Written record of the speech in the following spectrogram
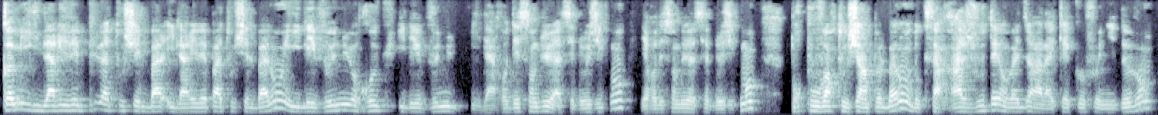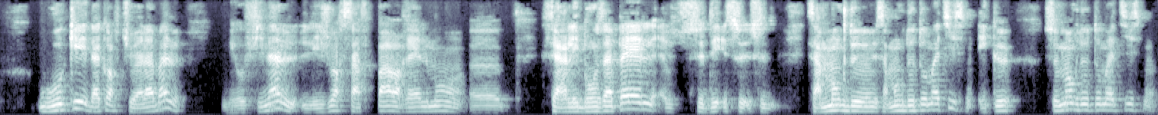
comme il n'arrivait plus à toucher le ballon, il n'arrivait pas à toucher le ballon, il est venu recu- il est venu, il a redescendu assez logiquement, il est redescendu assez logiquement pour pouvoir toucher un peu le ballon. Donc ça rajoutait, on va dire, à la cacophonie devant. Ou ok, d'accord, tu as la balle, mais au final, les joueurs savent pas réellement euh, faire les bons appels. Se dé- se- se- ça manque de, ça manque d'automatisme et que ce manque d'automatisme,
